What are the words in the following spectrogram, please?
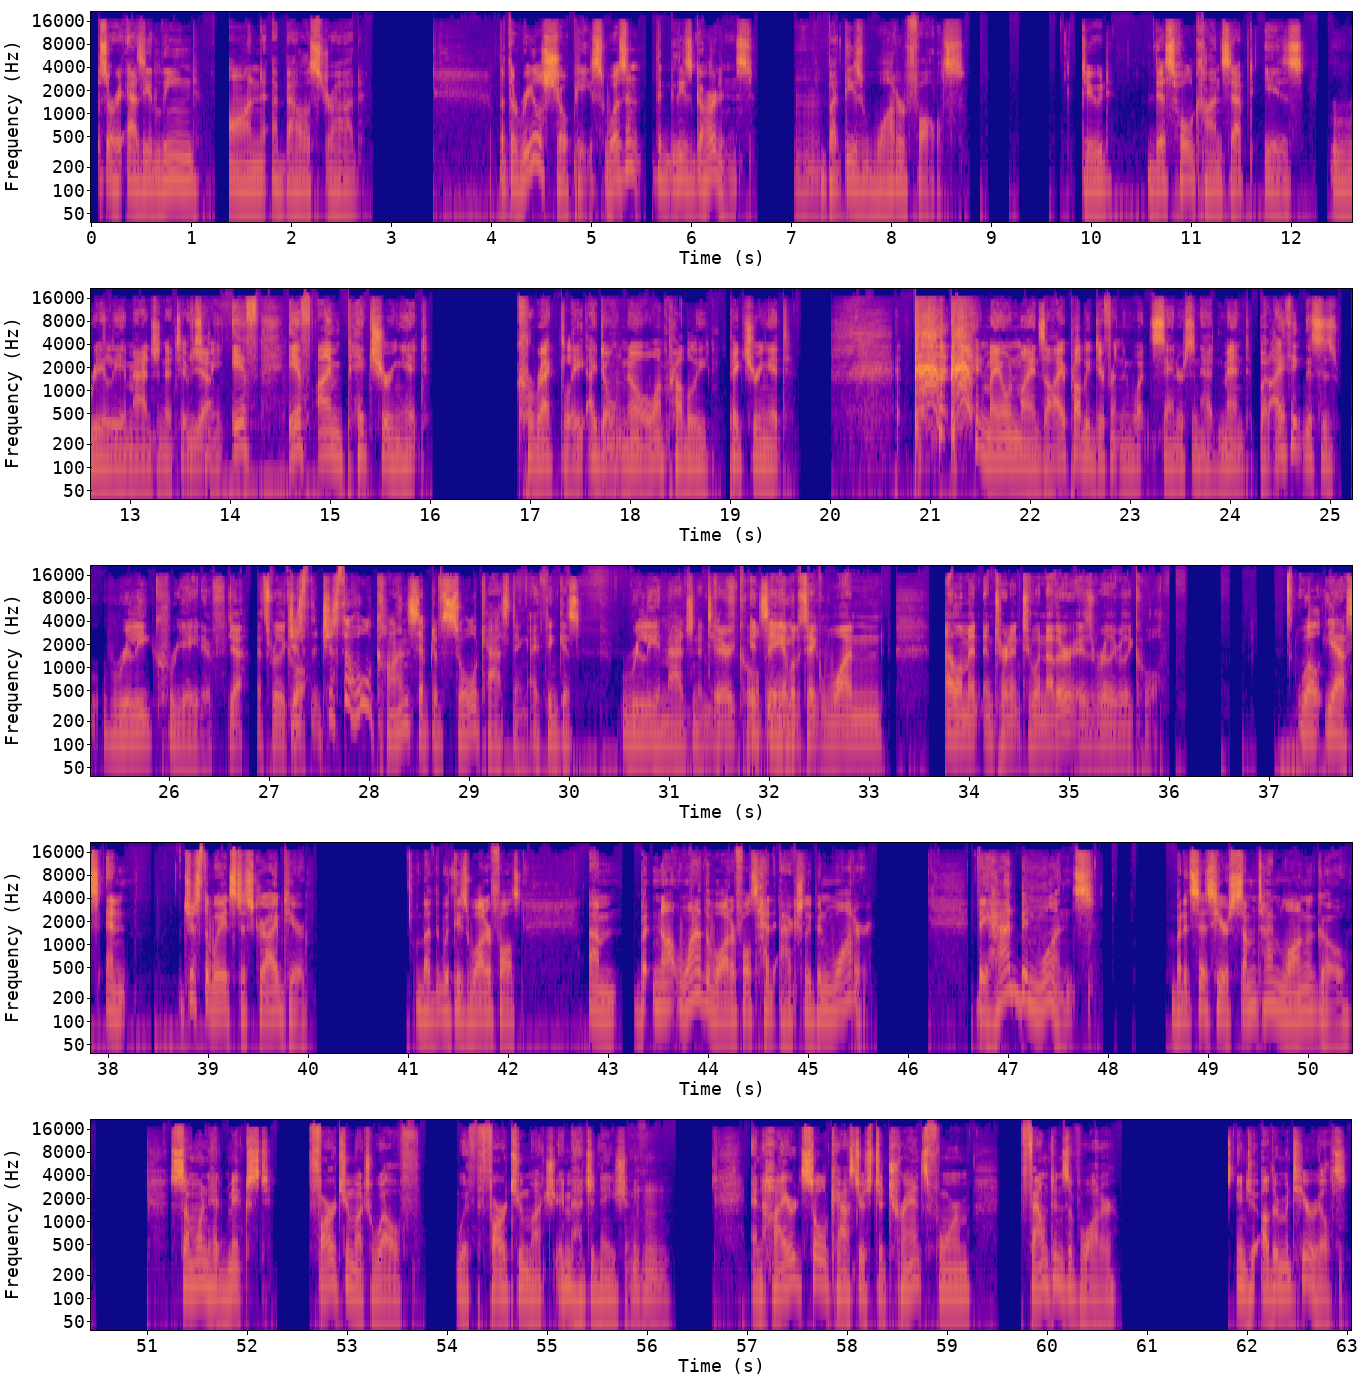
sorry as he leaned on a balustrade. But the real showpiece wasn't the, these gardens, Mhm. but these waterfalls. Dude, this whole concept is really imaginative Yeah. to me. If if I'm picturing it correctly, I don't Mhm. know. I'm probably picturing it in my own mind's eye, probably different than what Sanderson had meant, but I think this is really creative. Yeah, it's really cool. Just just the whole concept of soul casting, I think is really imaginative. Very cool. It's Being a- able to take one element and turn it into another is really, really cool. Well, yes, and just the way it's described here, but with these waterfalls, um, but not one of the waterfalls had actually been water. They had been once, but it says here sometime long ago, someone had mixed far too much wealth with far too much imagination hmm and hired soulcasters to transform fountains of water into other materials.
